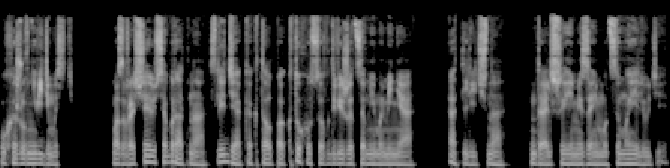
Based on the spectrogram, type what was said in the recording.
ухожу в невидимость. Возвращаюсь обратно, следя, как толпа ктухусов движется мимо меня. Отлично. Дальше ими займутся мои люди.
